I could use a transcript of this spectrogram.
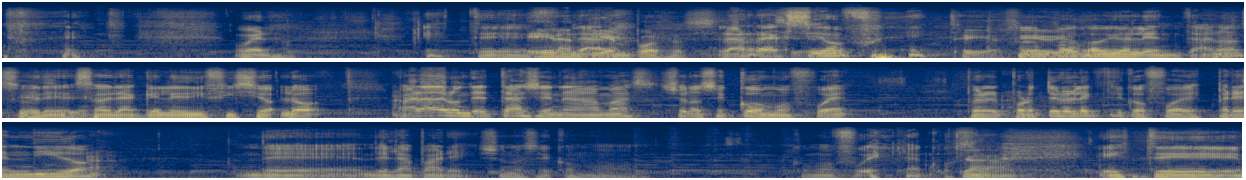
bueno, este, Eran la, tiempos. La reacción fue, Sí, fue un poco violenta, ¿no? Sí, sobre, sobre aquel edificio. Lo- para dar un detalle nada más, yo no sé cómo fue, pero el portero eléctrico fue desprendido de, de la pared. Yo no sé cómo, cómo fue la cosa. Claro. Este,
